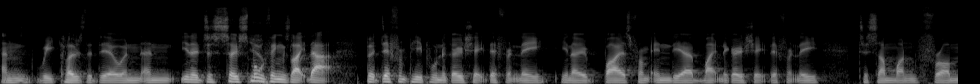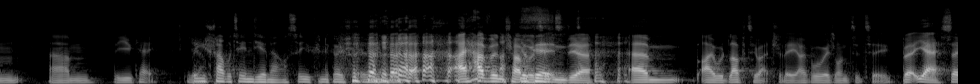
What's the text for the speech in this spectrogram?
and we closed the deal, and and you know, just so small Yeah. things like that. But different people negotiate differently. You know, buyers from India might negotiate differently to someone from um, the UK. But Yeah. you travel to India now, so you can negotiate. with India. I haven't travelled to. India. Um, I would love to actually. I've always wanted to. But yeah, so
